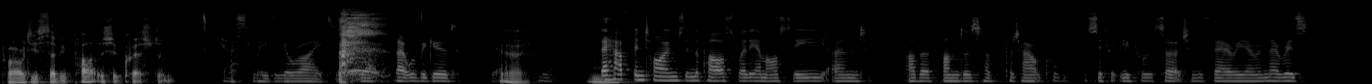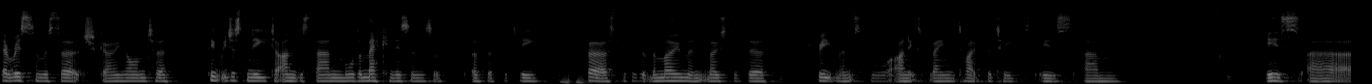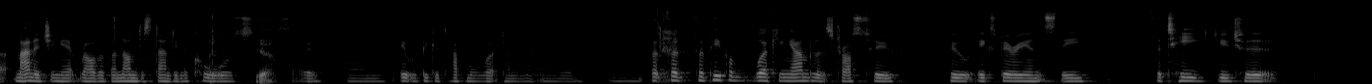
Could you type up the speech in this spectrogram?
priority setting partnership question. Yes, maybe you're right. yeah, that would be good. Yeah. Yeah. Yeah. There have been times in the past where the MRC and other funders have put out calls specifically for research in this area, and there is there is some research going on to. I think we just need to understand more the mechanisms of, of the fatigue first, because at the moment most of the treatments for unexplained type fatigues is um, is uh, managing it rather than understanding the cause. Yeah. So um, it would be good to have more work done in that area. Um, but for, for people working ambulance trust who who experience the fatigue due to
